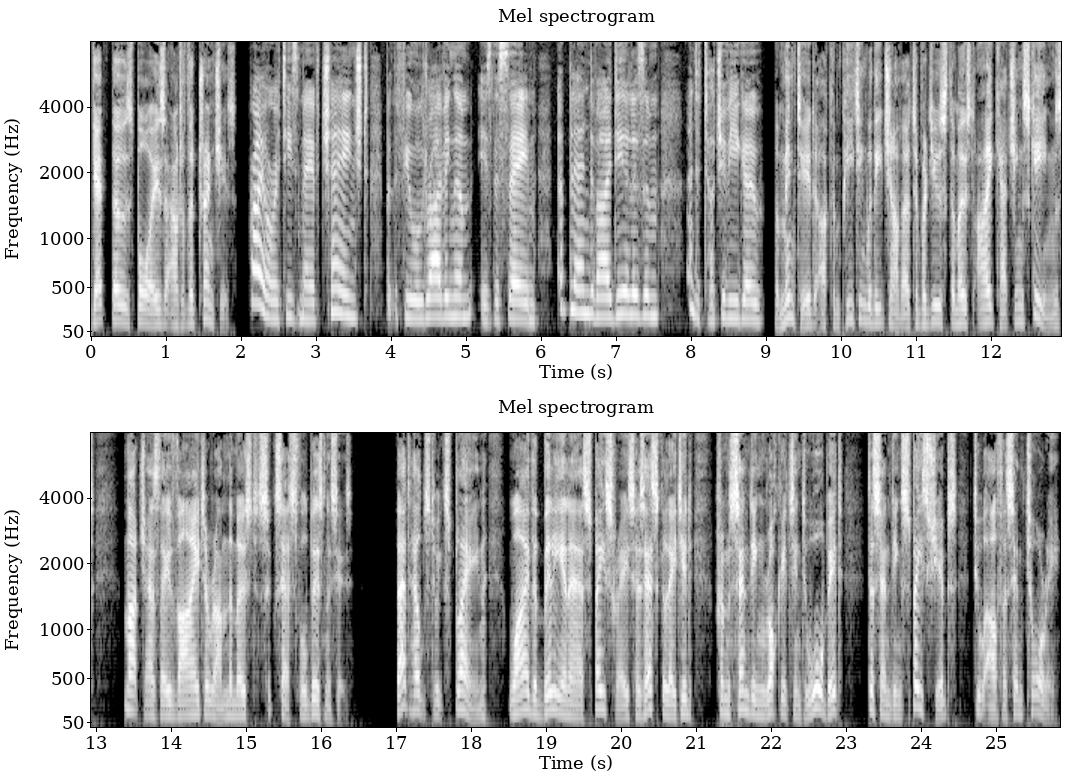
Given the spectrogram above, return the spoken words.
get those boys out of the trenches. Priorities may have changed, but the fuel driving them is the same a blend of idealism and a touch of ego. The Minted are competing with each other to produce the most eye catching schemes, much as they vie to run the most successful businesses. That helps to explain why the billionaire space race has escalated from sending rockets into orbit to sending spaceships to Alpha Centauri.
